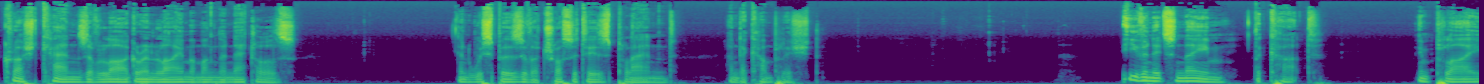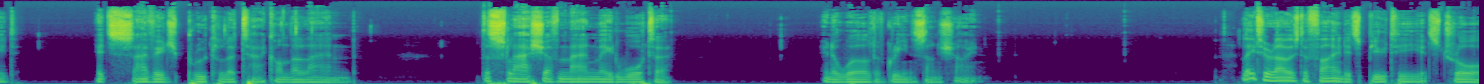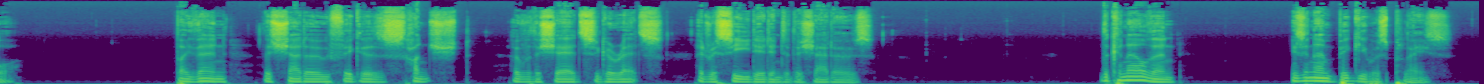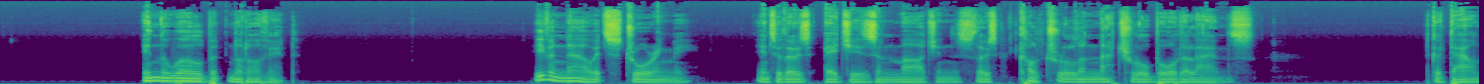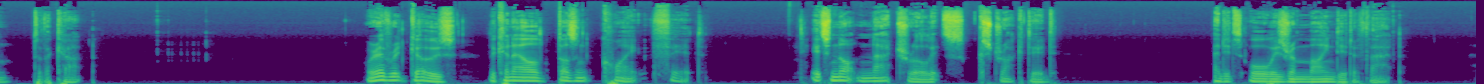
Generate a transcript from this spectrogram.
Crushed cans of lager and lime among the nettles. And whispers of atrocities planned and accomplished. Even its name, the cut, implied its savage, brutal attack on the land the slash of man made water in a world of green sunshine. Later I was to find its beauty, its draw. By then, the shadow figures hunched over the shared cigarettes had receded into the shadows. The canal, then, is an ambiguous place. In the world, but not of it. Even now it's drawing me into those edges and margins, those cultural and natural borderlands. Go down to the cut. Wherever it goes, the canal doesn't quite fit. It's not natural, it's constructed. And it's always reminded of that.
